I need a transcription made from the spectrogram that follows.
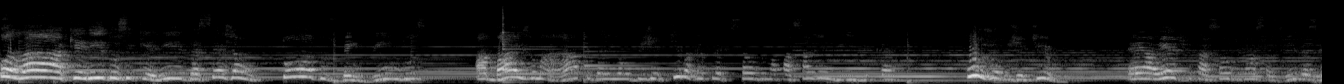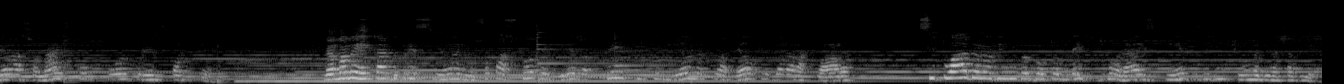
Olá, queridos e queridas, sejam todos bem-vindos a mais uma rápida e objetiva reflexão de uma passagem bíblica, cujo objetivo é a edificação de nossas vidas relacionais com o Senhor por este podcast. Meu nome é Ricardo Bresciani, eu sou pastor da Igreja Presbiteriana Filadélfia de Araraquara, situada na Avenida Doutor Leite de Moraes, 521, na Vila Xavier.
